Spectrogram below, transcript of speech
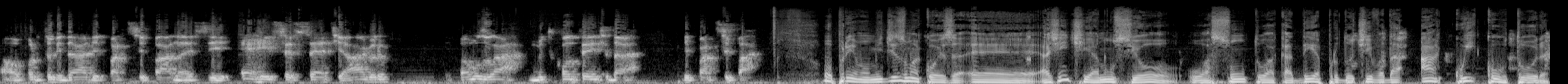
a oportunidade de participar nesse RC7 Agro. Vamos lá, muito contente da, de participar. Ô primo, me diz uma coisa, é, a gente anunciou o assunto a cadeia produtiva da aquicultura.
